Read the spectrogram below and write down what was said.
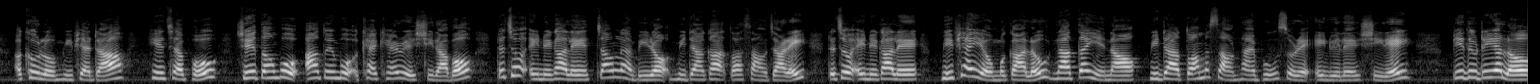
။အခုလိုမိဖြတ်တာဟင်းချက်ဖို့ရေသုံးဖို့အားသွင်းဖို့အခက်အခဲတွေရှိတာပေါ့တချို့အိမ်တွေကလည်းကြောက်လန့်ပြီးတော့မီတာကသွားဆောင်ကြတယ်တချို့အိမ်တွေကလည်းမီးဖြတ်ရုံမကလို့လာတက်ရင်တော့မီတာသွားမဆောင်နိုင်ဘူးဆိုတဲ့အိမ်တွေလည်းရှိတယ်ပြည်သူတရက်လုံး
